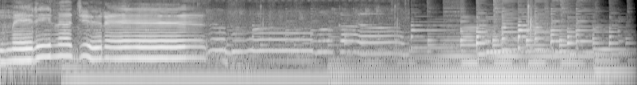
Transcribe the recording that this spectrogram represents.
मेरी नज़रें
